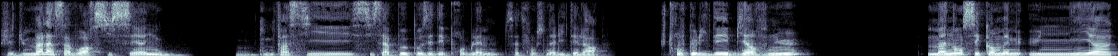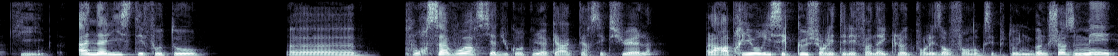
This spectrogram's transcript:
J'ai du mal à savoir si c'est une... Enfin, si, si ça peut poser des problèmes, cette fonctionnalité-là. Je trouve que l'idée est bienvenue. Maintenant, c'est quand même une IA qui analyse tes photos euh, pour savoir s'il y a du contenu à caractère sexuel. Alors a priori, c'est que sur les téléphones iCloud pour les enfants, donc c'est plutôt une bonne chose, mais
